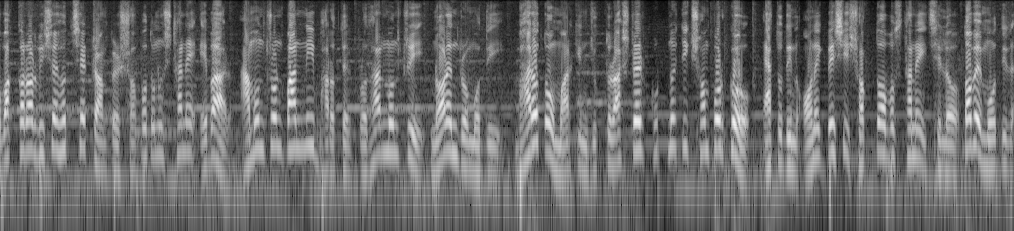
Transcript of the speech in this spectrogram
অবাক করার বিষয় হচ্ছে, ট্রাম্পের শপথ অনুষ্ঠানে এবার আমন্ত্রণ পাননি ভারতের প্রধানমন্ত্রী নরেন্দ্র মোদী। ভারত ও মার্কিন যুক্তরাষ্ট্রের কূটনৈতিক সম্পর্ক এতদিন অনেক বেশি শক্ত অবস্থানেই ছিল। তবে মোদীর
